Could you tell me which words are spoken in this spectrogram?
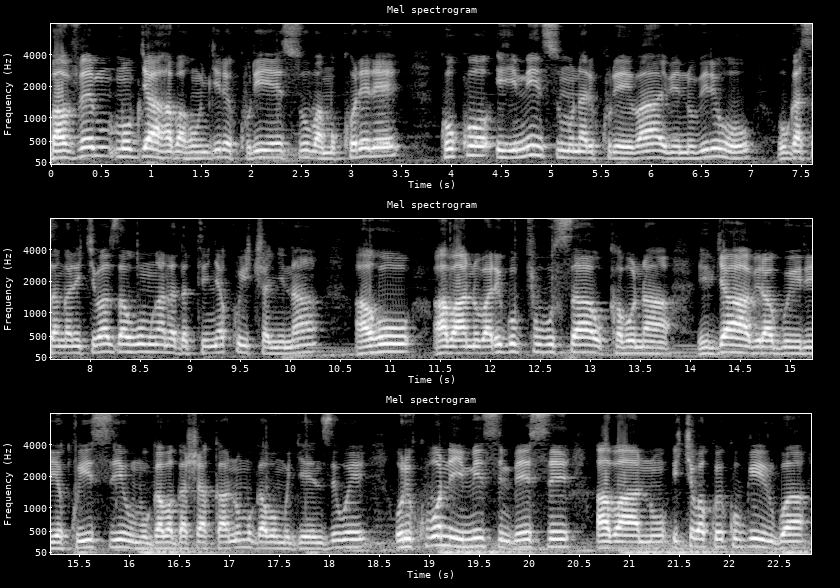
bave mu byaha bahungire kuri yesu bamukorere kuko iyi minsi umuntu ari kureba ibintu biriho ugasanga ni ikibazo aho umwana adatinya kwica nyina aho abantu bari gupfa ubusa ukabona ibyaha biragwiriye ku isi umugabo agashaka n'umugabo mugenzi we. Uri kubona iyi minsi mbese abantu icyo bakwiye kubwirwa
